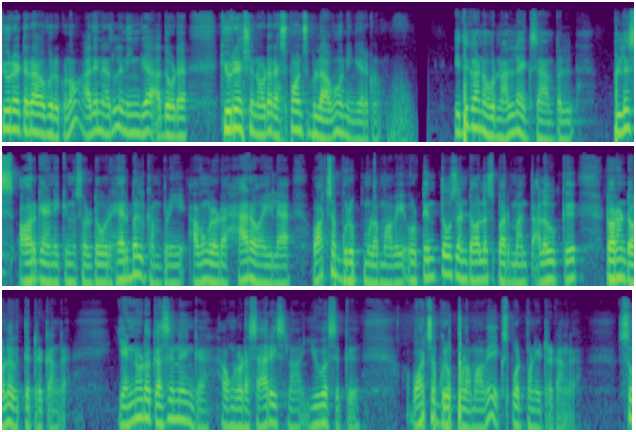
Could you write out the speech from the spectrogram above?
க்யூரேட்டராகவும் இருக்கணும். அதே நேரத்தில் நீங்கள் அதோட க்யூரேஷனோட ரெஸ்பான்சிபிளாகவும் நீங்கள் இருக்கணும். இதுக்கான ஒரு நல்ல எக்ஸாம்பிள் ப்ளிஸ் ஆர்கானிக்னு சொல்லிட்டு ஒரு ஹெர்பல் கம்பெனி அவங்களோட ஹேர் ஆயிலை வாட்ஸ்அப் குரூப் மூலமாகவே ஒரு ten thousand dollars per month அளவுக்கு டொரண்டோவில் விற்றுட்ருக்காங்க என்னோடய கசினுங்க அவங்களோட சாரீஸ்லாம் யூஎஸுக்கு வாட்ஸ்அப் குரூப் மூலமாகவே எக்ஸ்போர்ட் பண்ணிகிட்ருக்காங்க ஸோ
